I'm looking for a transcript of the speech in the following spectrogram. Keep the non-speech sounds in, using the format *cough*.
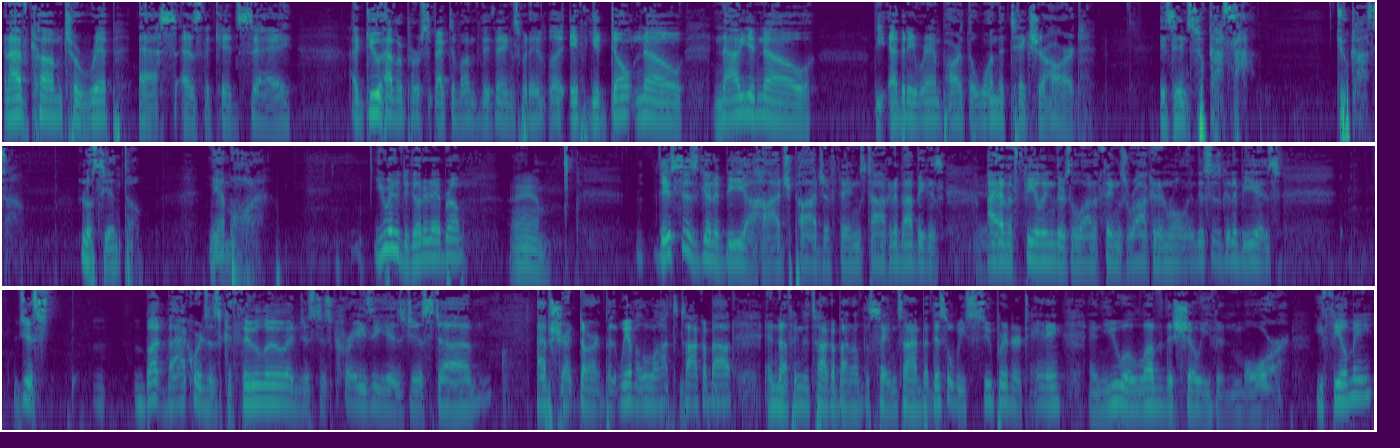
And I've come to rip S, as the kids say. I do have a perspective on the things, but if, if you don't know, now you know the ebony rampart, the one that takes your heart, is in su casa. Tu casa. Lo siento. Mi amor. You ready to go today, bro? I am. This is going to be a hodgepodge of things talking about because I have a feeling there's a lot of things rocking and rolling. This is going to be as just butt backwards as Cthulhu and just as crazy as just um, abstract art. But we have a lot to talk about and nothing to talk about at the same time. But this will be super entertaining and you will love the show even more. You feel me?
